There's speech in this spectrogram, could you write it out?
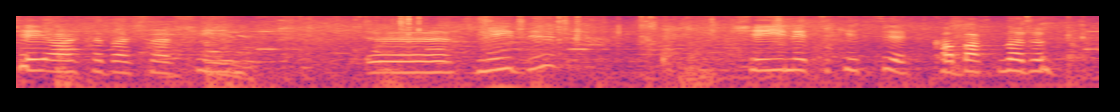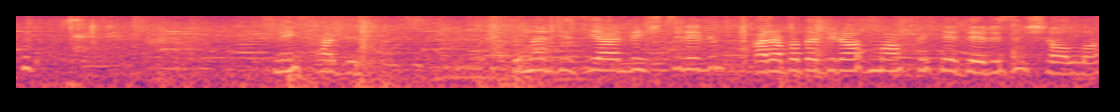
Şey arkadaşlar şeyin e, neydi? Şeyin etiketi, kabakların. Neyse hadi. Bunları biz yerleştirelim. Arabada biraz muhabbet ederiz inşallah.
